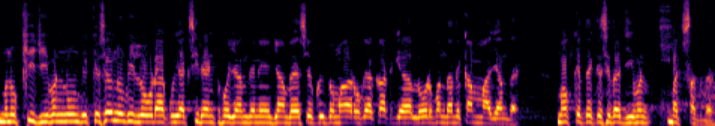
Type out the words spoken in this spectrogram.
ਮਨੁੱਖੀ ਜੀਵਨ ਨੂੰ ਵੀ ਕਿਸੇ ਨੂੰ ਵੀ ਲੋੜ ਆ ਕੋਈ ਐਕਸੀਡੈਂਟ ਹੋ ਜਾਂਦੇ ਨੇ ਜਾਂ ਵੈਸੇ ਕੋਈ ਬਿਮਾਰ ਹੋ ਗਿਆ ਘਟ ਗਿਆ ਲੋੜਵੰਦਾਂ ਦੇ ਕੰਮ ਆ ਜਾਂਦਾ ਹੈ। ਮੌਕੇ ਤੇ ਕਿਸੇ ਦਾ ਜੀਵਨ ਬਚ ਸਕਦਾ ਹੈ।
